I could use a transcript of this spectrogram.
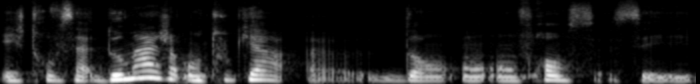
Et je trouve ça dommage, en tout cas euh, dans, en France, c'est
